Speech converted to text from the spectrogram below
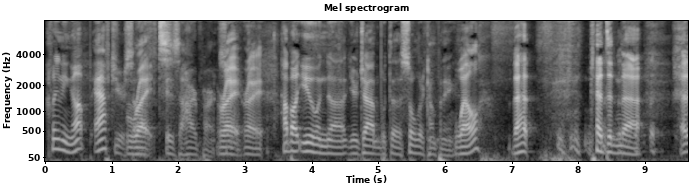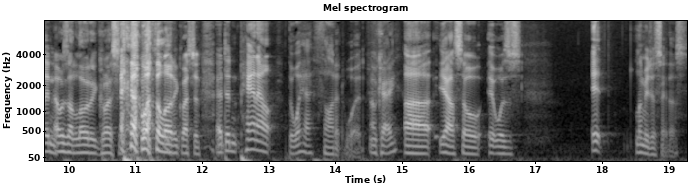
Cleaning up after yourself Right. is the hard part. So, right, right. how about you and uh, your job with the solar company? Well, that that didn't uh, that didn't That was a loaded question. what a loaded question. It didn't pan out the way I thought it would. okay. Uh, yeah, so it was. It. Let me just say this:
